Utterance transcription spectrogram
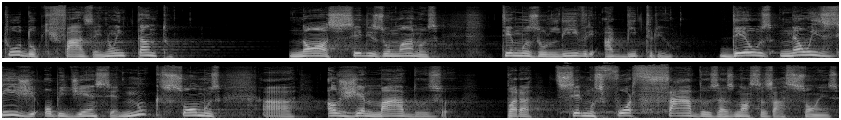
tudo o que fazem. No entanto, nós, seres humanos, temos o livre arbítrio. Deus não exige obediência. Nunca somos ah, algemados para sermos forçados às nossas ações.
